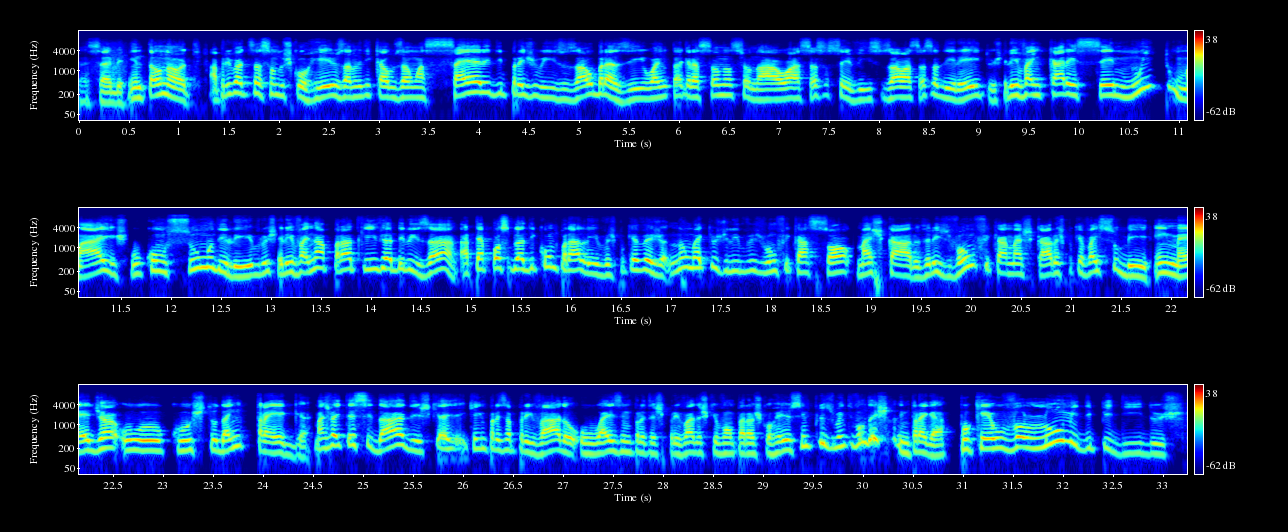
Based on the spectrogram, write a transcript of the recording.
percebe? Então note, a privatização dos correios, além de causar uma série de prejuízos ao Brasil, à integração nacional, ao acesso a serviços, ao acesso a direitos, ele vai encarecer muito muito mais o consumo de livros, ele vai na prática inviabilizar até a possibilidade de comprar livros, porque veja, não é que os livros vão ficar só mais caros, eles vão ficar mais caros porque vai subir, em média, o custo da entrega. Mas vai ter cidades que a, que a empresa privada ou as empresas privadas que vão para os correios simplesmente vão deixar de entregar, porque o volume de pedidos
